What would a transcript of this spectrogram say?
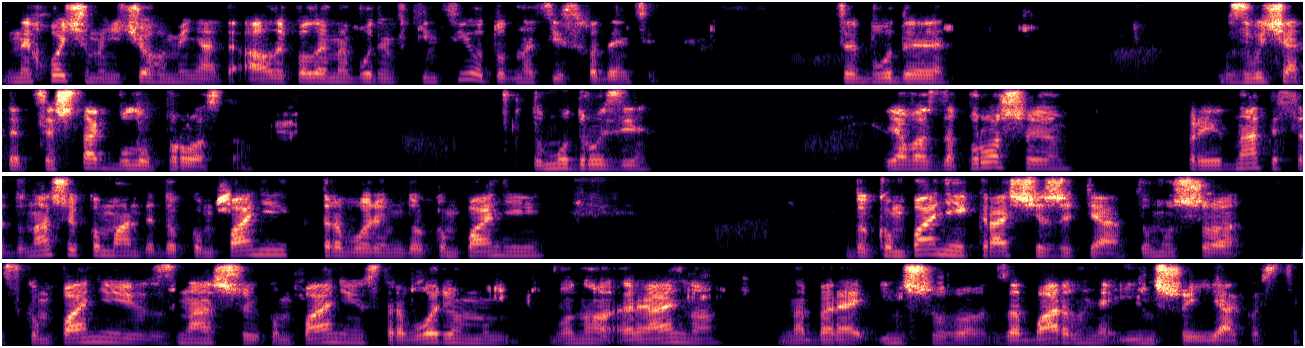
не хочемо нічого міняти. Але коли ми будемо в кінці, отут на цій сходинці, це буде звучати. Це ж так було просто. Тому, друзі, я вас запрошую приєднатися до нашої команди, до компанії Траворім, до компанії, до компанії краще життя, тому що з компанією, з нашою компанією, з Траворіумом, воно реально набере іншого забарвлення іншої якості.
